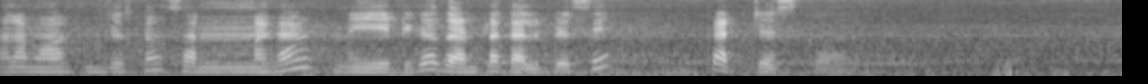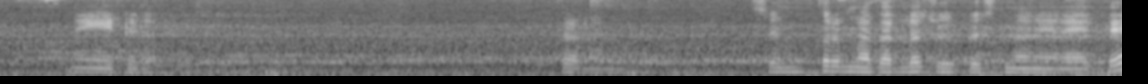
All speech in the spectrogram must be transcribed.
అలా మార్కింగ్ చేసుకొని సన్నగా నీట్గా దాంట్లో కలిపేసి కట్ చేసుకోవాలి. నీట్గా. చూడండి సింపుల్ మెథడ్లో చూపిస్తున్నాను నేనైతే.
